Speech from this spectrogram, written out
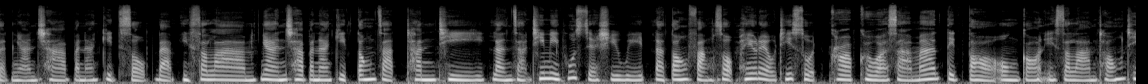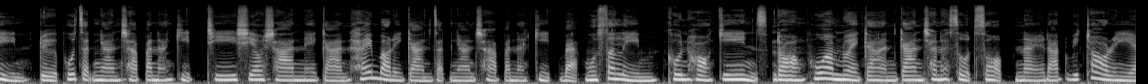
จัดงานชาปนกิจศพ แบบอิสลาม งานชาปนกิจต้องจัดทันที หลังจากที่มีผู้เสียชีวิต และต้องฝังศพให้เร็วที่สุด ครอบครัวสามารถติดต่อองค์กรอิสลามท้องถิ่น หรือผู้จัดงานชาปนกิจที่เชี่ยวชาญในการให้บริการจัดงานชาปนกิจแบบมุสลิม คุณฮอว์กินส์รองผู้อำนวยการการชนะสูตรศพในรัฐวิกตอเรีย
